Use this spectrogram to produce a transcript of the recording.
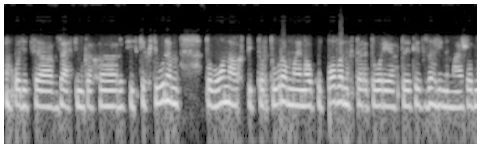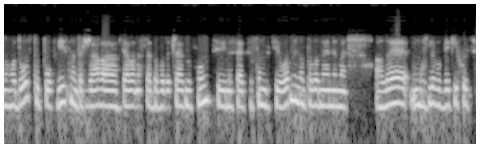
знаходяться в застінках російських тюрем, полонах під тортурами на окупованих територіях, до яких взагалі немає жодного доступу. Звісно, держава взяла на себе величезну функцію і несе цю функцію обміну полоненими, але можливо в якихось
